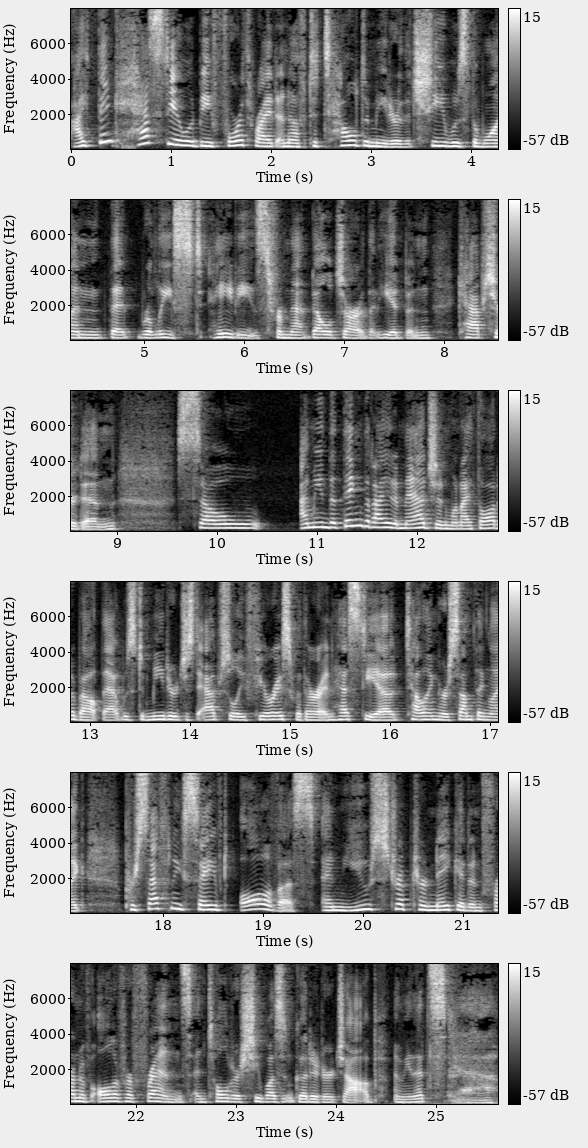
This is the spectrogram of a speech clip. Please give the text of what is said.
I think Hestia would be forthright enough to tell Demeter that she was the one that released Hades from that bell jar that he had been captured in. So I mean, the thing that I had imagined when I thought about that was Demeter just absolutely furious with her and Hestia telling her something like, Persephone saved all of us, and you stripped her naked in front of all of her friends and told her she wasn't good at her job. I mean, that's. Yeah.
